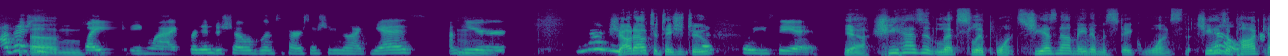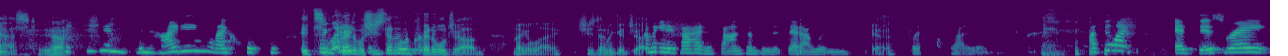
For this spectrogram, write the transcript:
I bet she's Um, waiting, like, for them to show a glimpse of her, so she can be like, "Yes, I'm Mhm. here." Shout out to Tayshia too. till you see it. Yeah, she hasn't let slip once. She has not made a Mm. mistake once. She has No. a podcast. Yeah. Been in hiding. Like, It's incredible. She's done an incredible job. I'm not gonna lie. She's done a good job. I mean, if I had to sign something that said I wouldn't, Yeah. I probably wouldn't. I feel like at this rate,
